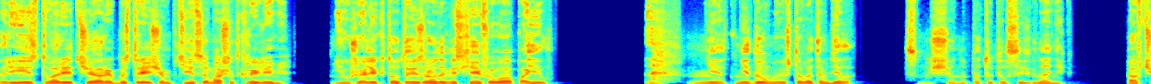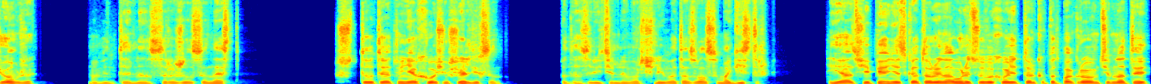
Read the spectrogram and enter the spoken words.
Риз творит чары быстрее, чем птица машет крыльями. Неужели кто-то из рода Мисхейф его опоил? Нет, не думаю, что в этом дело. Смущенно потупился изгнанник. А в чем же? Моментально насторожился Нест. Что ты от меня хочешь, Эльдиксон? Подозрительно ворчливо отозвался магистр. Я отщепенец, который на улицу выходит только под покровом темноты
